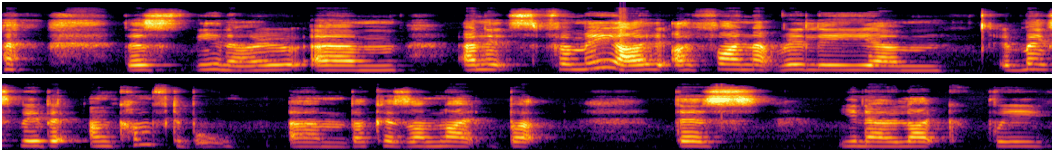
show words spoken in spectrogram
There's, you know, um, and it's for me, I, I find that really, um, it makes me a bit uncomfortable um, because I'm like, but there's, you know, like we,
